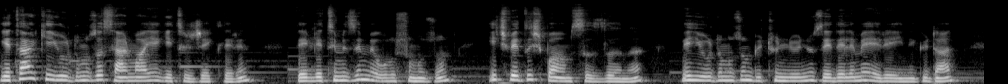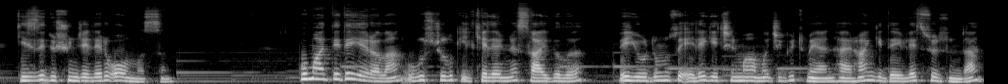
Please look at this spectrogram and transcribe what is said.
Yeter ki yurdumuza sermaye getireceklerin, devletimizin ve ulusumuzun iç ve dış bağımsızlığını ve yurdumuzun bütünlüğünü zedeleme ereğini güden gizli düşünceleri olmasın. Bu maddede yer alan ulusçuluk ilkelerine saygılı ve yurdumuzu ele geçirme amacı gütmeyen herhangi devlet sözünden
